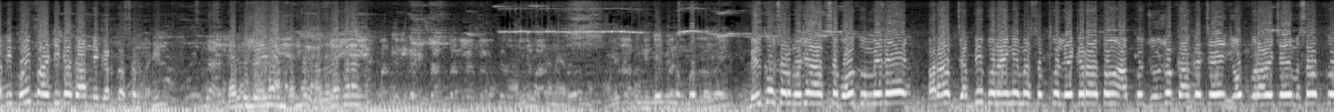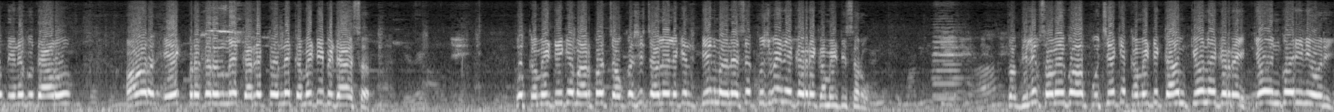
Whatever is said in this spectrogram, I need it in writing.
अभी कोई पार्टी का काम नहीं करता सर मैं। बिल्कुल सर मुझे आपसे बहुत उम्मीद है और आप जब भी बुलाएँगे मैं सबको लेकर आता हूँ। आपको जो जो कागज़ चाहिए जो पुरावे चाहिए मैं सबको देने को तैयार हूँ। और एक प्रकरण में कलेक्टर ने कमेटी बिठाया सर। वो कमेटी के मार्फत चौकसी चालू है लेकिन तीन महीने से कुछ भी नहीं कर रही कमेटी सर वो। तो दिलीप समय को आप पूछिए कि कमेटी काम क्यों नहीं कर रही? क्यों इंक्वायरी नहीं हो रही?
